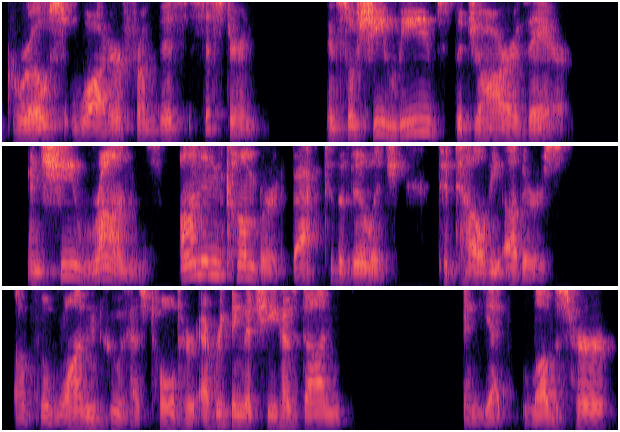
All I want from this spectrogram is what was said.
gross water from this cistern. And so she leaves the jar there and she runs unencumbered back to the village to tell the others of the one who has told her everything that she has done and yet loves her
